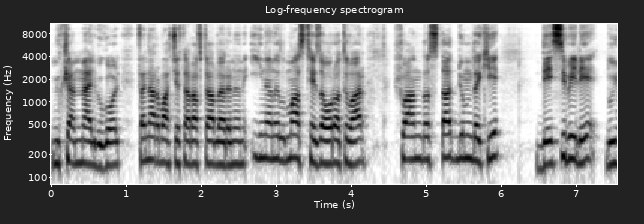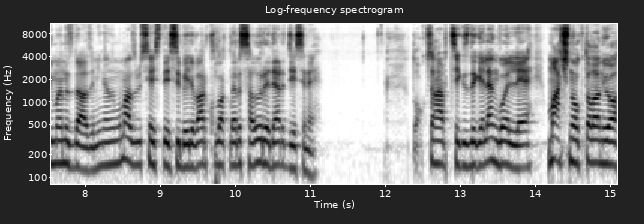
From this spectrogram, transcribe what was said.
Mükemmel bir gol. Fenerbahçe taraftarlarının inanılmaz tezahüratı var. Şu anda stadyumdaki desibeli duymanız lazım. İnanılmaz bir ses desibeli var. Kulakları sağır edercesine. 90 artı 8'de gelen golle maç noktalanıyor.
